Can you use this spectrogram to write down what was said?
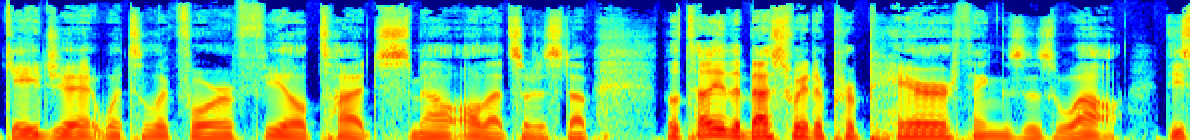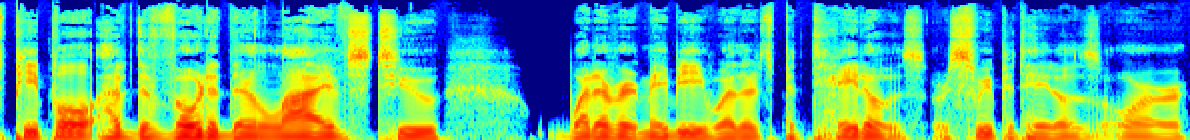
gauge it, what to look for, feel, touch, smell, all that sort of stuff. They'll tell you the best way to prepare things as well. These people have devoted their lives to whatever it may be, whether it's potatoes or sweet potatoes or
